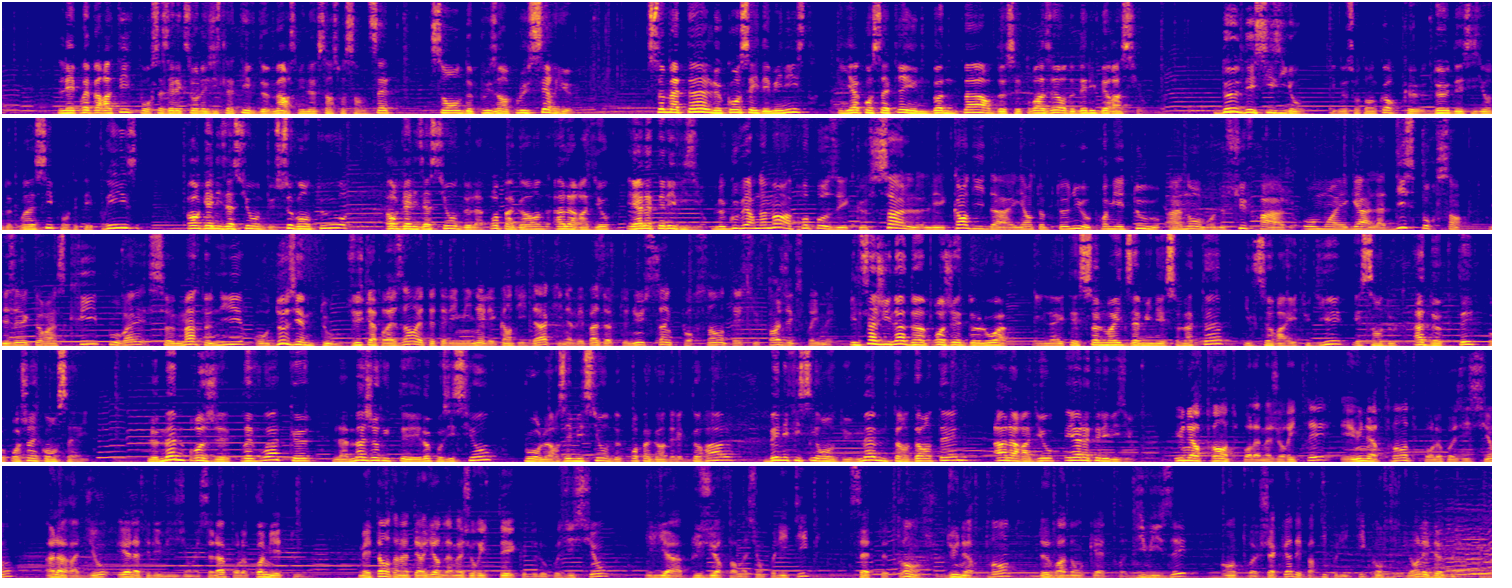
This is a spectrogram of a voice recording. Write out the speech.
Les préparatifs pour ces élections législatives de mars 1967 sont de plus en plus sérieux. Ce matin, le Conseil des ministres y a consacré une bonne part de ses trois heures de délibération. Deux décisions, qui ne sont encore que deux décisions de principe, ont été prises. Organisation du second tour, organisation de la propagande à la radio et à la télévision. Le gouvernement a proposé que seuls les candidats ayant obtenu au premier tour un nombre de suffrages au moins égal à 10% des électeurs inscrits pourraient se maintenir au deuxième tour. Jusqu'à présent étaient éliminés les candidats qui n'avaient pas obtenu 5% des suffrages exprimés. Il s'agit là d'un projet de loi. Il a été seulement examiné ce matin, il sera étudié et sans doute adopté au prochain Conseil. Le même projet prévoit que la majorité et l'opposition, pour leurs émissions de propagande électorale, bénéficieront du même temps d'antenne à la radio et à la télévision. 1h30 pour la majorité et 1h30 pour l'opposition à la radio et à la télévision, et cela pour le premier tour. Mais tant à l'intérieur de la majorité que de l'opposition, il y a plusieurs formations politiques. Cette tranche d'une heure trente devra donc être divisée entre chacun des partis politiques constituant les deux blocs.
